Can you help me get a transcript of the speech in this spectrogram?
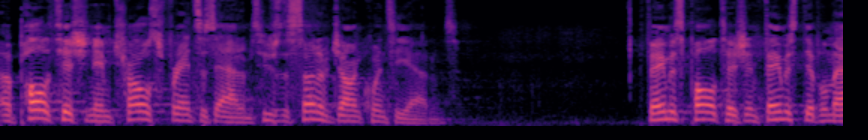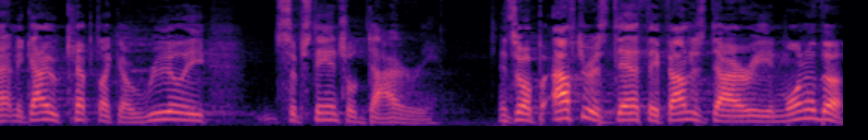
a politician named Charles Francis Adams. Was the son of John Quincy Adams. Famous politician, famous diplomat, and a guy who kept like a really substantial diary. And so after his death, they found his diary, and one of the,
